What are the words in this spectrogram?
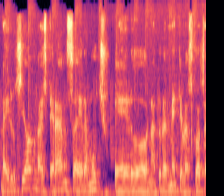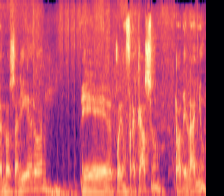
La ilusión, la esperanza era mucho, pero naturalmente las cosas no salieron. Eh, fue un fracaso todo el año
